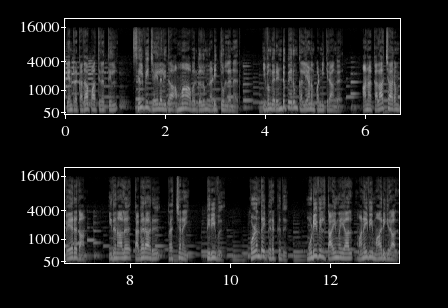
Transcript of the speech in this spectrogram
என்ற கதாபாத்திரத்தில் செல்வி ஜெயலலிதா அம்மா அவர்களும் நடித்துள்ளனர். இவங்க ரெண்டு பேரும் கல்யாணம் பண்ணிக்கிறாங்க. ஆனா கலாச்சாரம் வேறதான். இதனால தகராறு பிரச்சனை பிரிவு. குழந்தை பிறக்குது. முடிவில் தாய்மையால் மனைவி மாறுகிறாள்.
